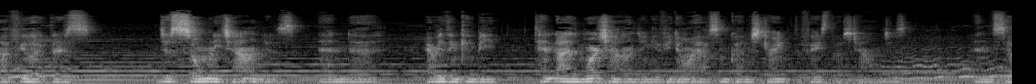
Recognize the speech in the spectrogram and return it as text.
I feel like there's just so many challenges, and uh, everything can be ten times more challenging if you don't have some kind of strength to face those challenges. And so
